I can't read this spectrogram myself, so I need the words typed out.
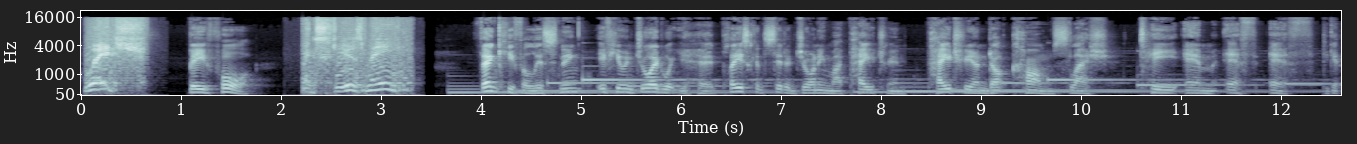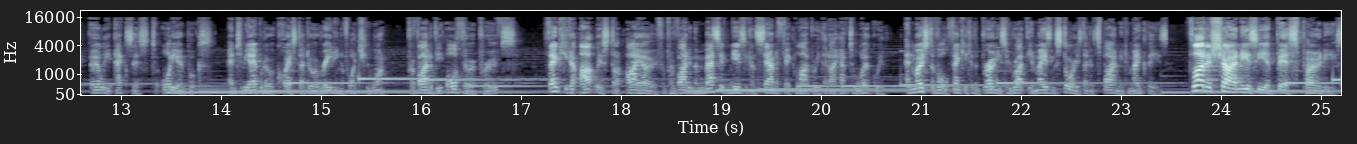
Which? B4. Excuse me? Thank you for listening. If you enjoyed what you heard, please consider joining my Patreon, patreon.com slash TMFF, to get early access to audiobooks and to be able to request I do a reading of what you want, provided the author approves. Thank you to Artlist.io for providing the massive music and sound effect library that I have to work with. And most of all, thank you to the bronies who write the amazing stories that inspire me to make these. Fluttershy and Izzy are your best ponies.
